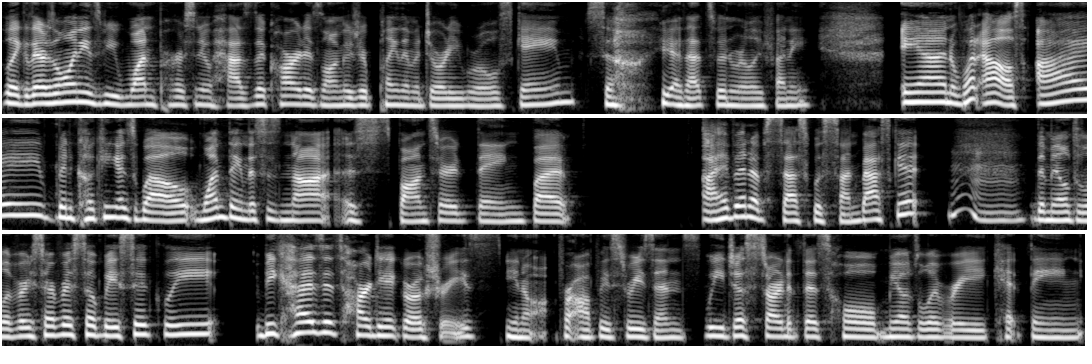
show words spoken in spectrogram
Like there's only needs to be one person who has the card as long as you're playing the majority rules game. So yeah, that's been really funny. And what else? I've been cooking as well. One thing, this is not a sponsored thing, but I have been obsessed with Sunbasket, mm. the meal delivery service. So basically, because it's hard to get groceries, you know, for obvious reasons, we just started this whole meal delivery kit thing.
